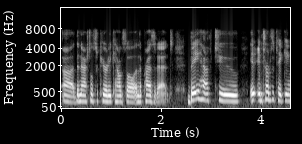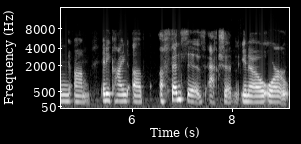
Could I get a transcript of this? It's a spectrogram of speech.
uh, the National Security Council and the president. They have to, in, in terms of taking um, any kind of offensive action, you know, or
